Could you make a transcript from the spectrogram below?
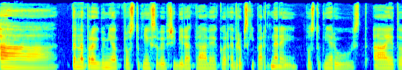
A Tenhle projekt by měl postupně k sobě přibírat právě jako evropský partnery, postupně růst a je to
